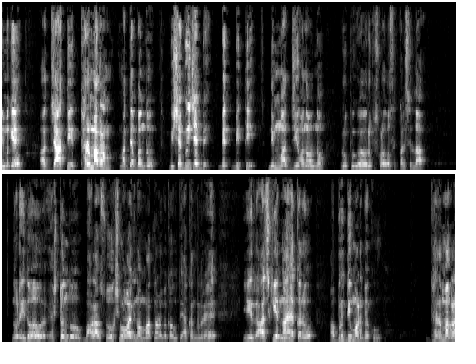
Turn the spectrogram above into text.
ನಿಮಗೆ ಜಾತಿ, ಧರ್ಮಗಳ ಮಧ್ಯೆ ಬಂದು ವಿಷ ಬೀಜ ಬಿತ್ತಿ ನಿಮ್ಮ ಜೀವನವನ್ನು ರೂಪಿ ರೂಪಿಸ್ಕೊಳ್ಳೋಗೋಸ್ಕರ ಕಳಿಸಿಲ್ಲ. ನೋಡಿ, ಇದು ಎಷ್ಟೊಂದು ಬಹಳ ಸೂಕ್ಷ್ಮವಾಗಿ ನಾವು ಮಾತನಾಡಬೇಕಾಗುತ್ತೆ. ಯಾಕಂತಂದ್ರೆ ಈ ರಾಜಕೀಯ ನಾಯಕರು ಅಭಿವೃದ್ಧಿ ಮಾಡಬೇಕು. ಧರ್ಮಗಳ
